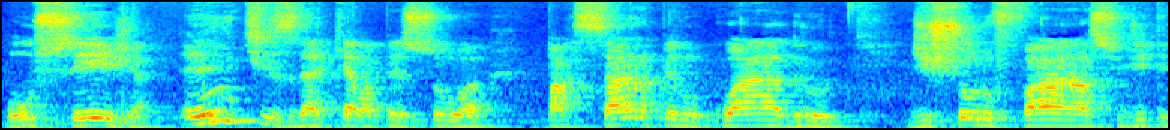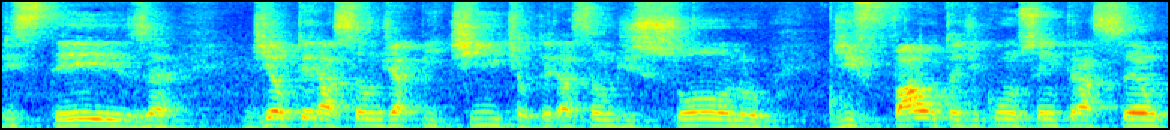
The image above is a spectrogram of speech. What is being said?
Ou seja, antes daquela pessoa passar pelo quadro de choro fácil, de tristeza, de alteração de apetite, alteração de sono, de falta de concentração,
